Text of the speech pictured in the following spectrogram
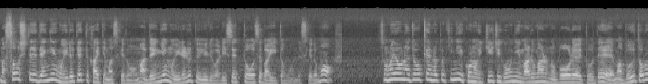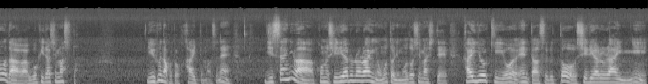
まあ、そうして電源を入れてって書いてますけども、まあ、電源を入れるというよりはリセットを押せばいいと思うんですけどもそのような条件の時にこの115200のボーレートで、まあ、ブートローダーが動き出しますというふうなことを書いてますね。実際にはこのシリアルのラインを元に戻しまして開業キーをエンターするとシリアルラインに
